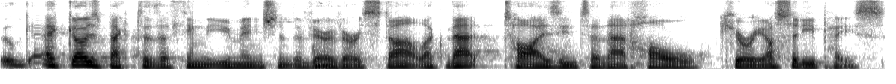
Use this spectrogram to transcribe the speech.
It goes back to the thing that you mentioned at the very, very start. Like that ties into that whole curiosity piece.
